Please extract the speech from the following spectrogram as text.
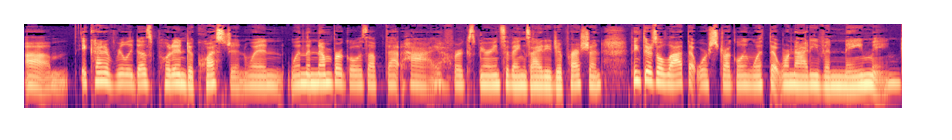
um, it kind of really does put into question when when the number goes up that high yeah. for experience of anxiety depression. I think there's a lot that we're struggling with that we're not even naming,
